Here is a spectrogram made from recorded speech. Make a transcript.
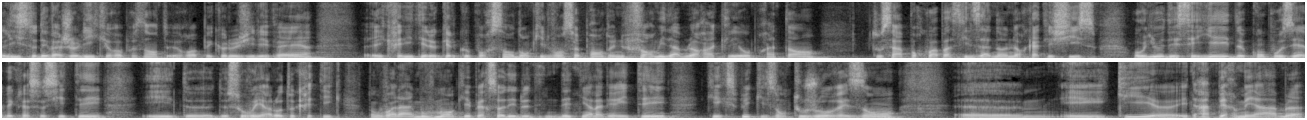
liste d'Eva Joly qui représente Europe Écologie Les Verts est créditée de quelques pourcents. Donc ils vont se prendre une formidable raclée au printemps tout ça, pourquoi? Parce qu'ils annonnent leur catéchisme au lieu d'essayer de composer avec la société et de, s'ouvrir à l'autocritique. Donc voilà un mouvement qui est persuadé de détenir la vérité, qui explique qu'ils ont toujours raison euh, et qui euh, est imperméable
